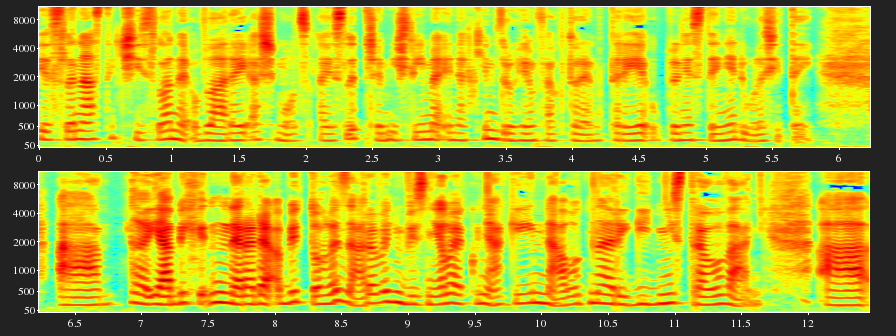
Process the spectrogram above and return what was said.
jestli nás ty čísla neovládají až moc a jestli přemýšlíme i nad tím druhým faktorem, který je úplně stejně důležitý. A já bych nerada, aby tohle zároveň vyznělo jako nějaký návod na rigidní stravování. A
